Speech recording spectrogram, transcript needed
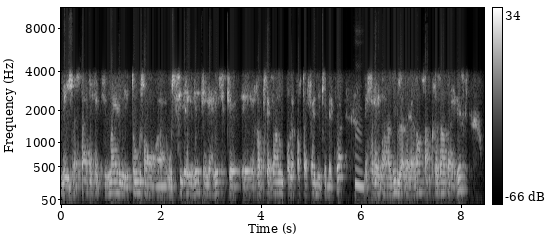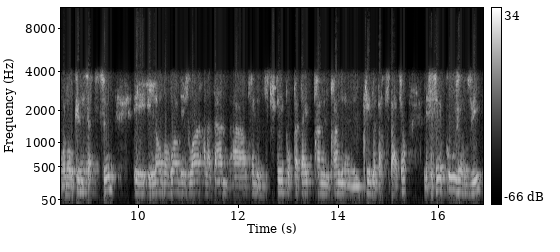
mais j'espère qu'effectivement, les taux sont euh, aussi élevés que le risque euh, représente pour le portefeuille des Québécois. Hmm. Mais ça étant dit, vous avez raison, ça représente un risque. On n'a aucune certitude. Et, là, on va voir des joueurs à la table en train de discuter pour peut-être prendre, prendre une prise de participation. Mais c'est sûr qu'aujourd'hui,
